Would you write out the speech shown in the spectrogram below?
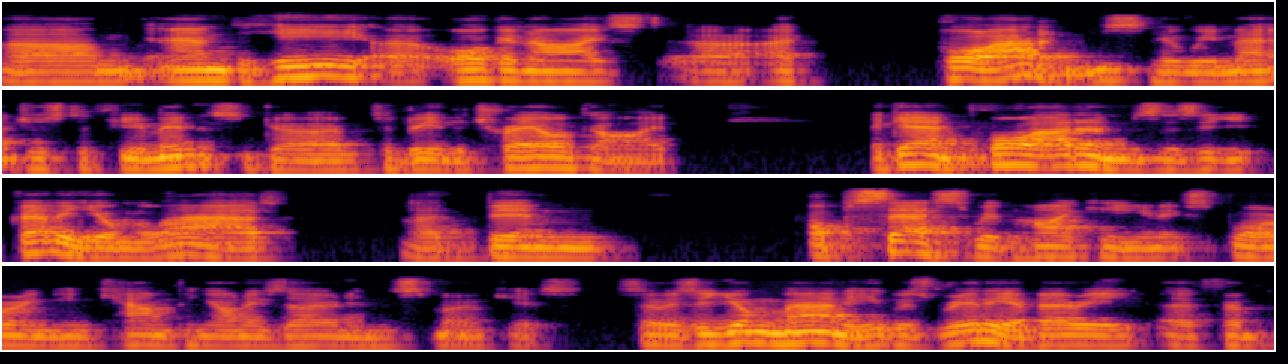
Um, and he uh, organized uh, Paul Adams, who we met just a few minutes ago, to be the trail guide. Again, Paul Adams, as a fairly young lad, had been obsessed with hiking and exploring and camping on his own in the Smokies. So as a young man, he was really a very, uh, from,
